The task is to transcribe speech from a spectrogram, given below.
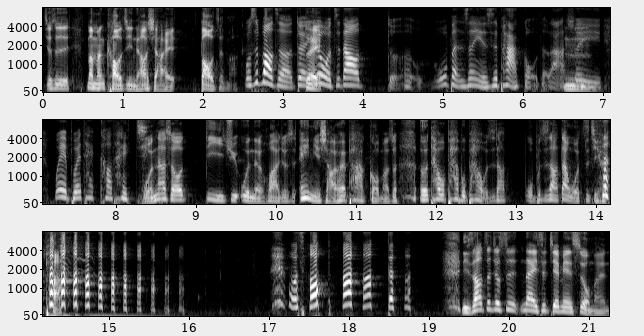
就是慢慢靠近，然后小孩抱着嘛。我是抱着，对，因为我知道，呃，我本身也是怕狗的啦，嗯所以我也不会太靠太近。我那时候第一句问的话就是：“哎、你的小孩会怕狗吗？”说：“呃，他不怕不怕？我知道，我不知道，但我自己很怕。我超怕的，你知道，这就是那一次见面是我们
